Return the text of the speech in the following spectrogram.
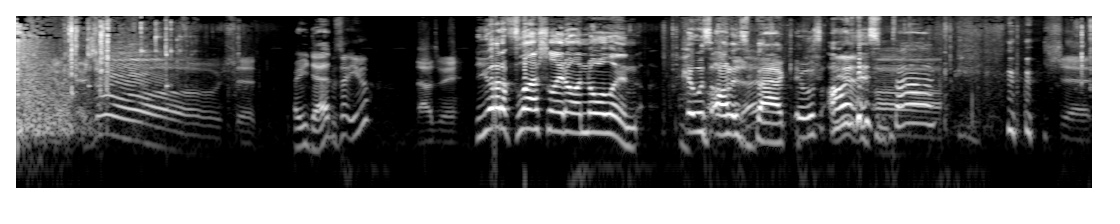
Yeah, There's oh shit. Are you dead? Was that you? That was me. You had a flashlight on Nolan. It was on his did I? back. It was on Yeah. his Oh. back. Shit.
